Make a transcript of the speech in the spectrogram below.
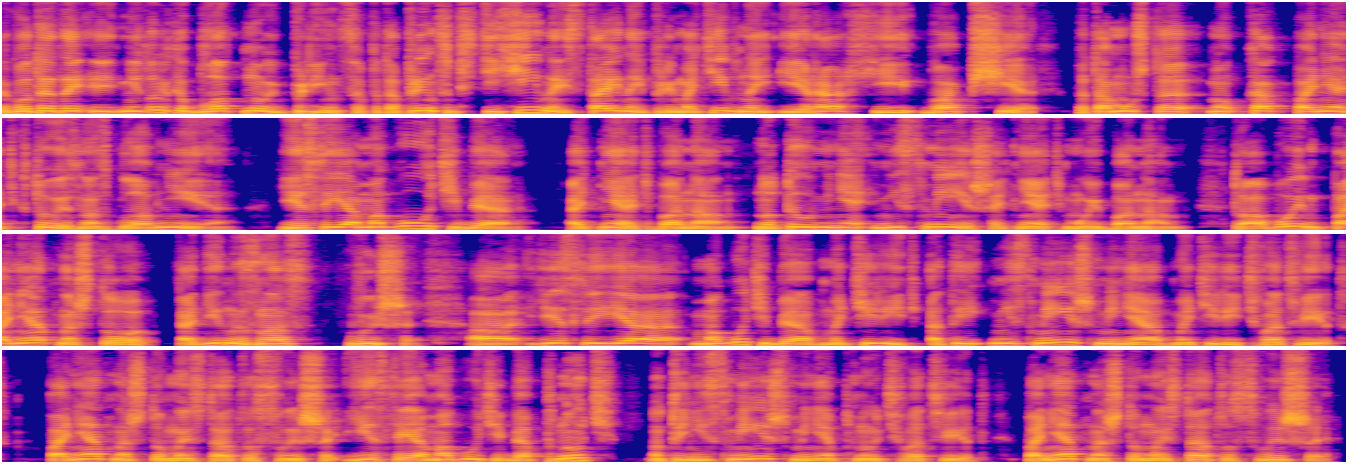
Так вот, это не только блатной принцип, это принцип стихийной, стайной, примативной иерархии вообще. Потому что, ну, как понять, кто из нас главнее? Если я могу у тебя отнять банан, но ты у меня не смеешь отнять мой банан, то обоим понятно, что один из нас выше. А если я могу тебя обматерить, а ты не смеешь меня обматерить в ответ, понятно, что мой статус выше. Если я могу тебя пнуть, но ты не смеешь меня пнуть в ответ, понятно, что мой статус выше.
